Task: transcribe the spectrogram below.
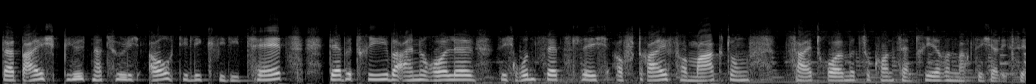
Dabei spielt natürlich auch die Liquidität der Betriebe eine Rolle. Sich grundsätzlich auf drei Vermarktungszeiträume zu konzentrieren, macht sicherlich Sinn.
